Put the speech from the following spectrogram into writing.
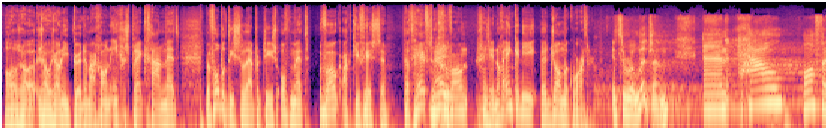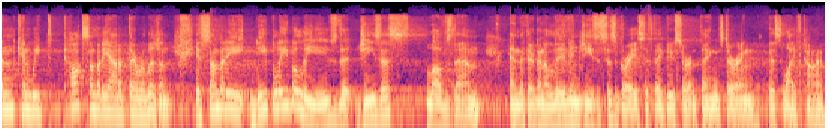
al zo, sowieso niet kunnen, maar gewoon in gesprek gaan met bijvoorbeeld die celebrities of met woke-activisten. Dat heeft gewoon geen zin. Nog één keer die eh, John McWhorter. It's a religion. And how often can we talk somebody out of their religion? If somebody deeply believes that Jesus loves them and that they're going to live in Jesus' grace if they do certain things during this lifetime,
